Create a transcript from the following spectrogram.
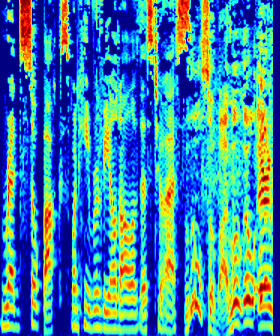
Red's soapbox when he revealed all of this to us. little soapbox, little, little Aaron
